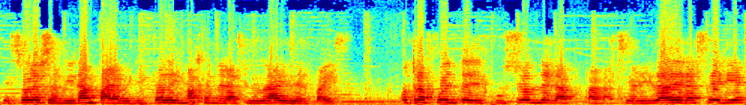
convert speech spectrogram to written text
que solo servirán para habilitar la imagen de la ciudad y del país. Otra fuente de discusión de la parcialidad de la serie,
